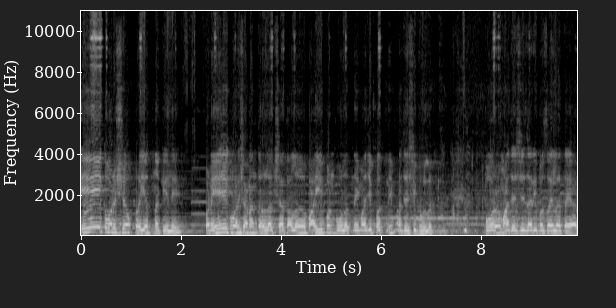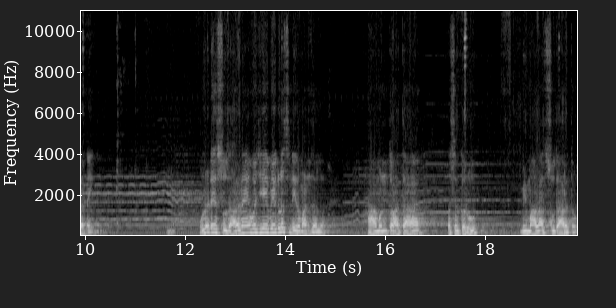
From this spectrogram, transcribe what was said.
एक वर्ष प्रयत्न केले. पण एक वर्षानंतर लक्षात आलं बाई पण बोलत नाही माझी पत्नी माझ्याशी बोलत नाही. पोरं माझ्या शेजारी बसायला तयार नाही. उलट हे सुधारण्याऐवजी हे वेगळंच निर्माण झालं. हा म्हणतो आता असं करू मी मलाच सुधारतो.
